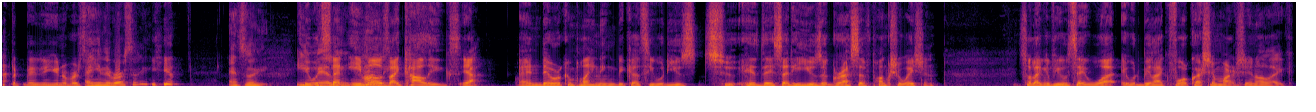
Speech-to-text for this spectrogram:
at a university. At university? Yeah. And so he would send emails colleagues. like colleagues. Yeah, and they were complaining because he would use two. His they said he used aggressive punctuation. So like if he would say what, it would be like four question marks. You know, like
